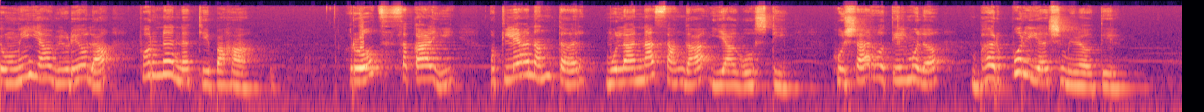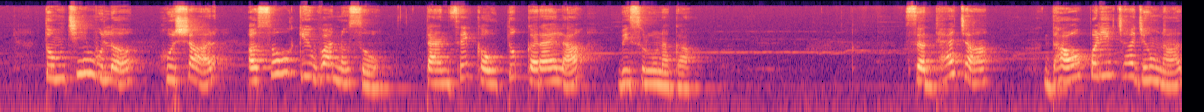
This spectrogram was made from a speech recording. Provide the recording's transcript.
तुम्ही या व्हिडिओला पूर्ण नक्की पहा. रोज सकाळी उठल्यानंतर मुलांना सांगा या गोष्टी. हुशार होतील मुलं भरपूर यश मिळवतील. तुमची मुलं हुशार असो किंवा नसो त्यांचे कौतुक करायला विसरू नका. सध्याच्या धावपळीच्या जीवनात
